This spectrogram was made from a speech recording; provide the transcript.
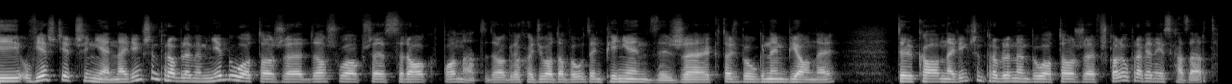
I uwierzcie czy nie, największym problemem nie było to, że doszło przez rok, ponad rok, dochodziło do wyłudzeń pieniędzy, że ktoś był gnębiony, tylko największym problemem było to, że w szkole uprawiany jest hazard,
